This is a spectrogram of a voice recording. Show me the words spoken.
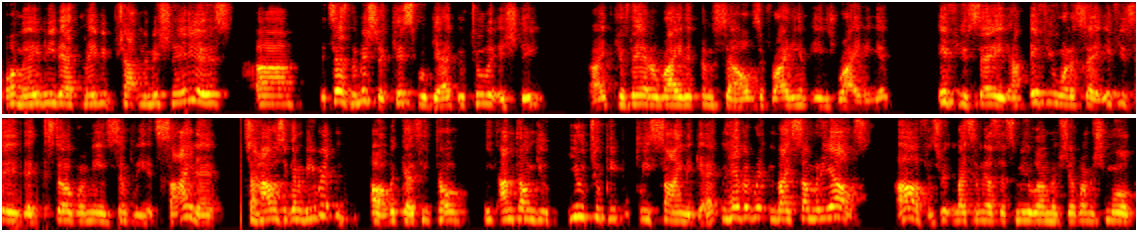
Well, maybe that maybe pshat in the Mishnah is uh, it says the Mishnah kisvu get utula ishti, right? Because they had to write it themselves. If writing it means writing it, if you say if you want to say if you say that sober means simply it's sign it, so how is it going to be written? Oh, because he told he, I'm telling you, you two people please sign the get and have it written by somebody else. Oh, if it's written by somebody else, that's Shmuel,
